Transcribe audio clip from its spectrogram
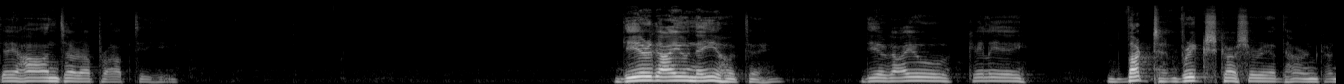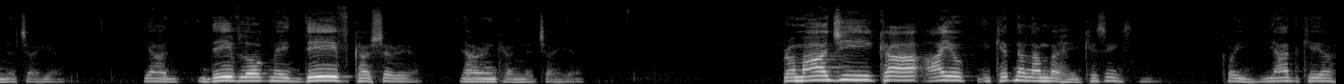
देहांतर प्राप्ति ही। दीर्घायु नहीं होते हैं। दीर्घायु के लिए वट वृक्ष का शरीर धारण करना चाहिए, या देवलोक में देव का शरीर धारण करना चाहिए। ब्रह्मा जी का आयु कितना लंबा है? किसी, कोई याद किया?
